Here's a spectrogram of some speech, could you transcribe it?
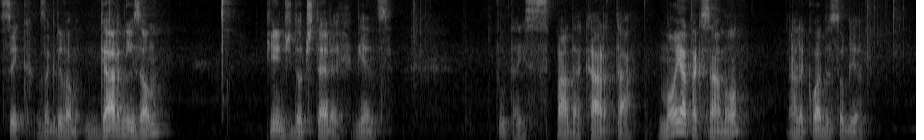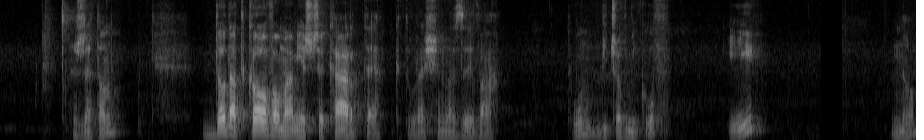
Cyk, zagrywam garnizon. 5 do 4, więc tutaj spada karta moja tak samo, ale kładę sobie żeton. Dodatkowo mam jeszcze kartę, która się nazywa Tłum Biczowników i no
